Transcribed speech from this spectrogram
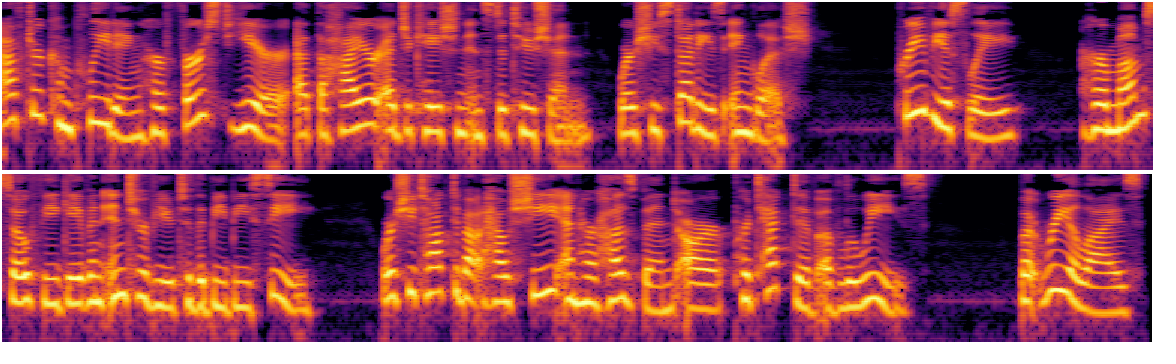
after completing her first year at the higher education institution where she studies English. Previously, her mum Sophie gave an interview to the BBC where she talked about how she and her husband are protective of Louise, but realize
